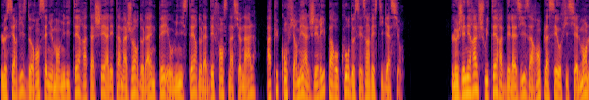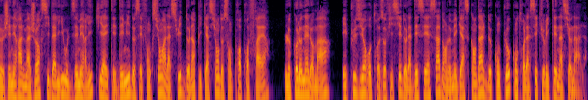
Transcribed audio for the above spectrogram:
le service de renseignement militaire rattaché à l'état-major de l'ANP et au ministère de la Défense nationale, a pu confirmer Algérie par au cours de ses investigations le général Chouiter Abdelaziz a remplacé officiellement le général-major Sidali Oulzemerli qui a été démis de ses fonctions à la suite de l'implication de son propre frère, le colonel Omar, et plusieurs autres officiers de la DCSA dans le méga-scandale de complot contre la sécurité nationale,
